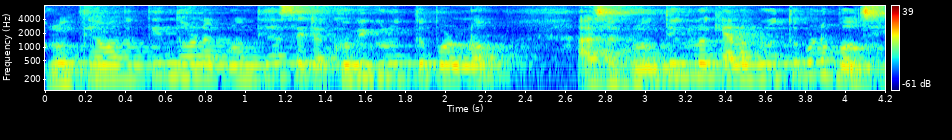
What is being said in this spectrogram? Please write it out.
গ্রন্থি আমাদের তিন ধরনের গ্রন্থি আছে, এটা খুবই গুরুত্বপূর্ণ। আচ্ছা গ্রন্থিগুলো কেন গুরুত্বপূর্ণ বলছি?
